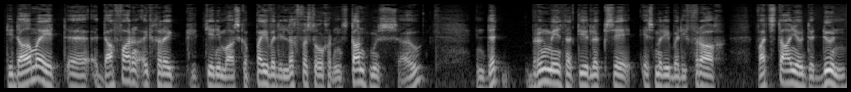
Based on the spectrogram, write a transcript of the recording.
Die dame het eh, 'n uh, dagvaarding uitgereik teen die maatskappy wat die lugversorger in stand moes hou. En dit bring mense natuurlik sê Esmerie by die vraag Wat staan jou te doen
